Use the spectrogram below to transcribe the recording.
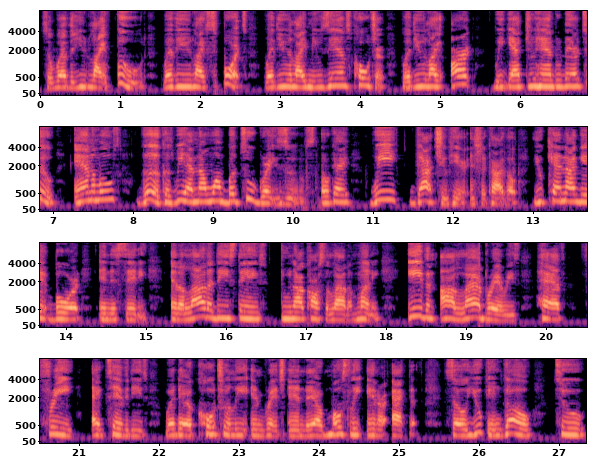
So whether you like food, whether you like sports, whether you like museums, culture, whether you like art, we got you handled there too. Animals, good, because we have not one but two great zoos. Okay. We got you here in Chicago. You cannot get bored in the city. And a lot of these things do not cost a lot of money. Even our libraries have free activities where they're culturally enriched and they're mostly interactive. So you can go to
